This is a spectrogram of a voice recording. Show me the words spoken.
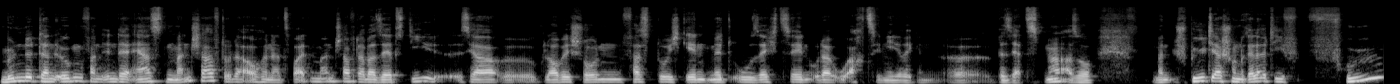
mündet dann irgendwann in der ersten Mannschaft oder auch in der zweiten Mannschaft, aber selbst die ist ja, äh, glaube ich, schon fast durchgehend mit U16 oder U18-Jährigen äh, besetzt. Ne? Also man spielt ja schon relativ früh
